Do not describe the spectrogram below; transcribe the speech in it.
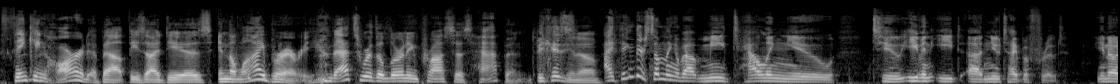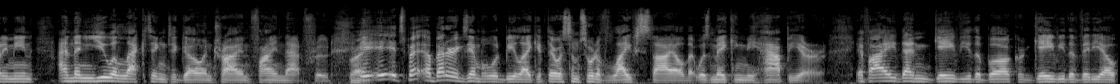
thinking hard about these ideas in the library that's where the learning process happened because you know I think there's something about me telling you to even eat a new type of fruit. You know what I mean? And then you electing to go and try and find that fruit. Right. I- I- it's be- a better example would be like if there was some sort of lifestyle that was making me happier. If I then gave you the book or gave you the video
